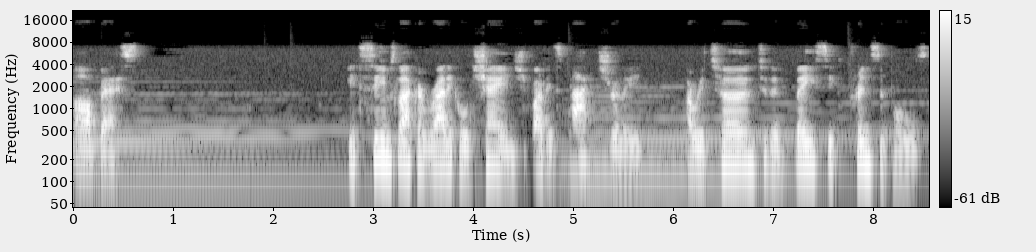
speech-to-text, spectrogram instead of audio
are best. It seems like a radical change, but it's actually a return to the basic principles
